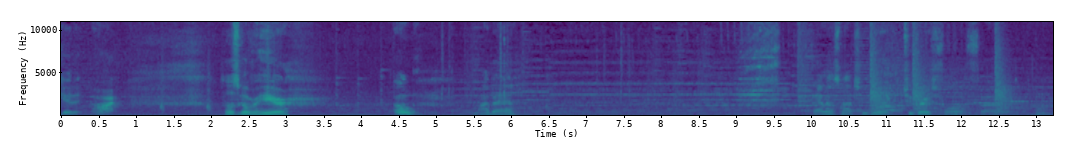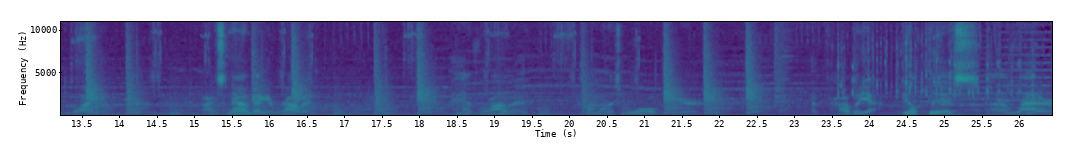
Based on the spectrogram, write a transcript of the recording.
Get it. Alright. So let's go over here. Oh, my bad. Batman's not too good, too graceful of uh. Alright, so now I gotta get Robin. I have Robin climb on this wall here. And probably, yeah, built this uh, ladder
